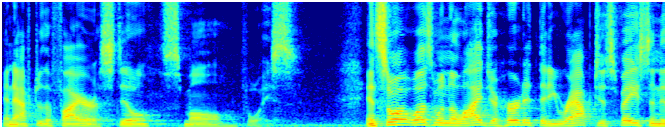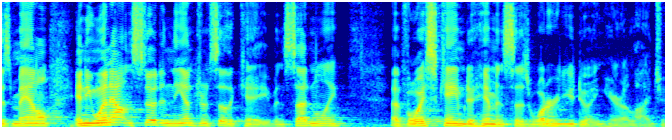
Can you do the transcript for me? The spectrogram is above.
And after the fire, a still small voice. And so it was when Elijah heard it that he wrapped his face in his mantle, and he went out and stood in the entrance of the cave. And suddenly, a voice came to him and says, What are you doing here, Elijah?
